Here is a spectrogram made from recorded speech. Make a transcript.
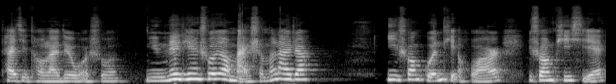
抬起头来对我说：“你那天说要买什么来着？一双滚铁环，一双皮鞋。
